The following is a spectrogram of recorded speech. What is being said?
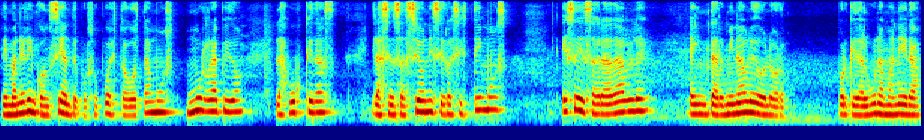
De manera inconsciente, por supuesto, agotamos muy rápido las búsquedas, las sensaciones y resistimos ese desagradable e interminable dolor, porque de alguna manera,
